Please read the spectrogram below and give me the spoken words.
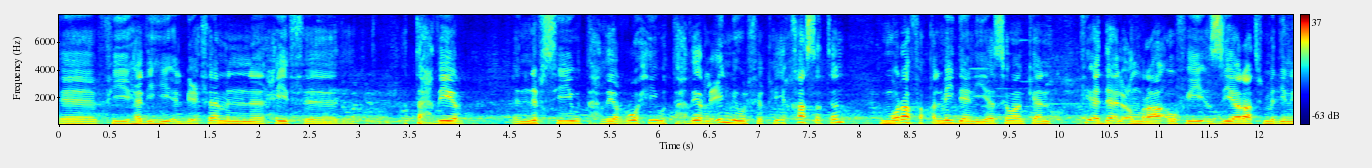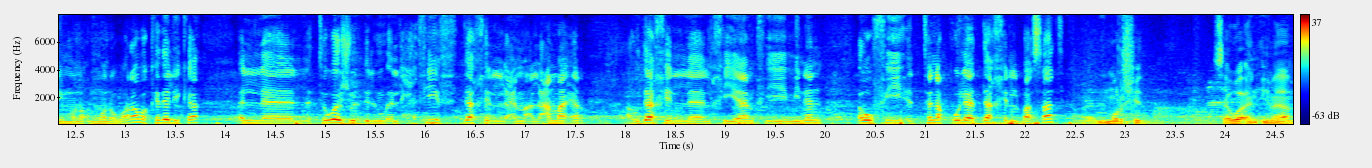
آه، في هذه البعثة من حيث آه، التحضير النفسي والتحضير الروحي والتحضير العلمي والفقهي خاصة المرافقة الميدانية سواء كان في أداء العمرة أو في الزيارات في المدينة المنورة. وكذلك ال- التواجد الحثيث داخل العم- العمائر أو داخل الخيام في منن أو في التنقلات داخل الباصات. المرشد سواء إمام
